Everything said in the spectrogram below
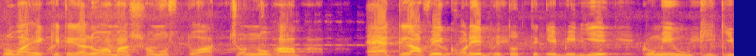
প্রবাহে কেটে গেল আমার সমস্ত আচ্ছন্ন ভাব। এক লাফে ঘরের ভেতর থেকে বেরিয়ে ক্রমে উঠি কি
